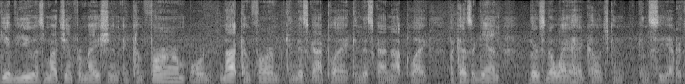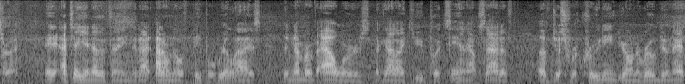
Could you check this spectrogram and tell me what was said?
give you as much information and confirm or not confirm can this guy play, can this guy not play? Because again, there's no way a head coach can, can see everything. That's right. I tell you another thing that I, I don't know if people realize the number of hours a guy like you puts in outside of, of just recruiting. You're on the road doing that.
